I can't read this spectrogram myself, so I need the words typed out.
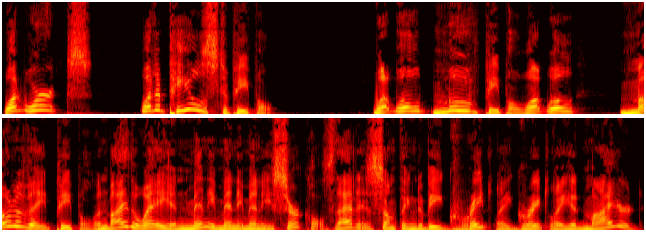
What works? What appeals to people? what will move people, what will motivate people. And by the way, in many, many, many circles, that is something to be greatly, greatly admired.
